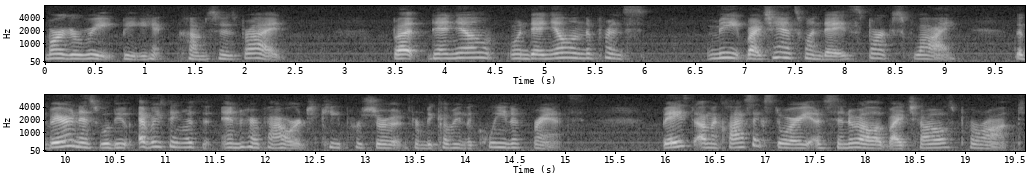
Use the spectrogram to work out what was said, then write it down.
Marguerite, becomes his bride. But Danielle, when Danielle and the prince meet by chance one day, sparks fly. The Baroness will do everything within her power to keep her servant from becoming the Queen of France. Based on the classic story of Cinderella by Charles Perrault,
